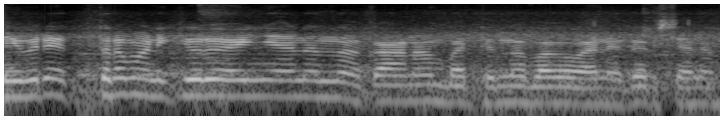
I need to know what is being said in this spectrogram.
ഇനി ഇവർ എത്ര മണിക്കൂർ കഴിഞ്ഞാണെന്നാ കാണാൻ പറ്റുന്ന ഭഗവാനെ ദർശനം?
